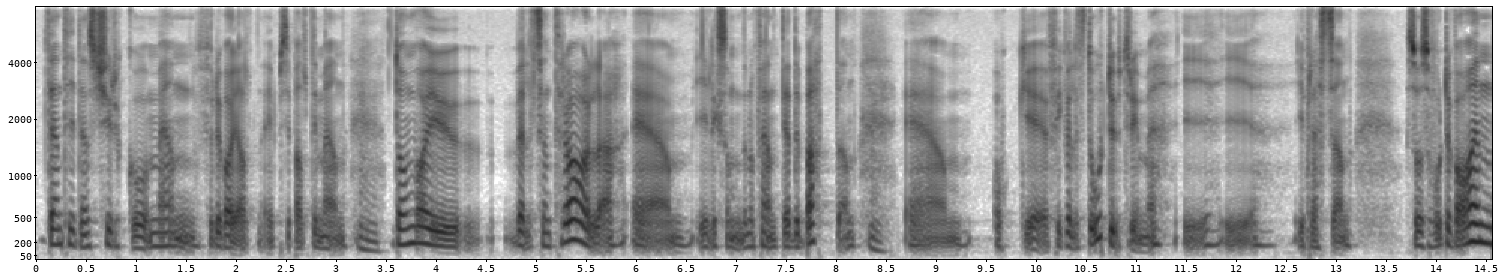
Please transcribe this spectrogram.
den tidens kyrkomän, för det var ju i princip alltid män, mm. de var ju väldigt centrala eh, i liksom den offentliga debatten mm. eh, och fick väldigt stort utrymme i, i, i pressen. Så, så fort det var en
